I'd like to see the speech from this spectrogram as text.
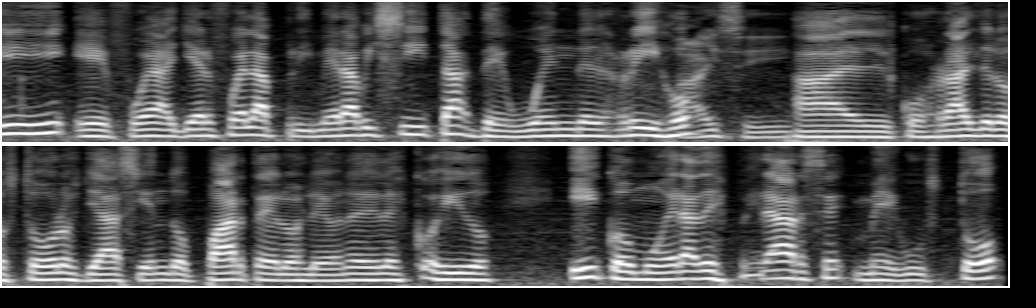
Y eh, fue ayer fue la primera visita de Wendel Rijo ay sí, al corral de los toros, ya siendo parte de los Leones del Escogido. Y como era de esperarse, me gustó,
